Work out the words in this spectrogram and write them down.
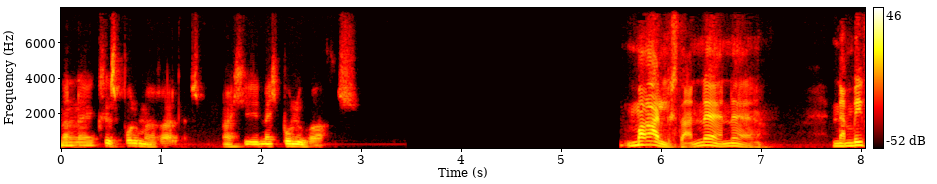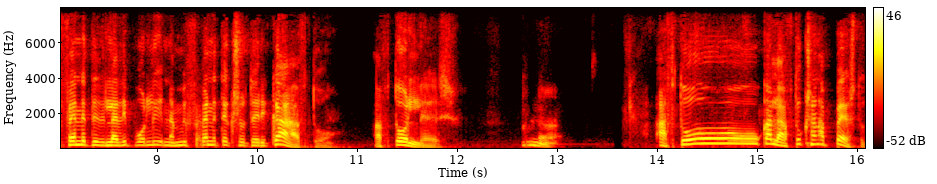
να είναι ξέρεις, πολύ μεγάλη. Να έχει, να έχει πολύ βάθος. Μάλιστα, ναι, ναι. Να μην φαίνεται δηλαδή πολύ, να μην φαίνεται εξωτερικά αυτό. Αυτό λες. Ναι. Αυτό, καλά, αυτό ξαναπες το,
